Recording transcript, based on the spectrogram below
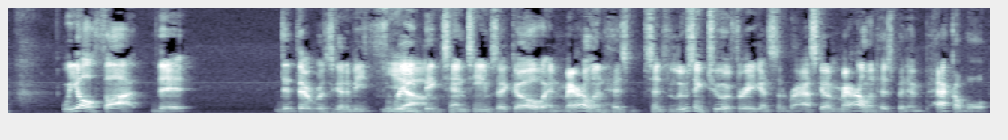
we all thought that that there was going to be three Yeah. Big Ten teams that go, and Maryland has since losing two of three against Nebraska. Maryland has been impeccable.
